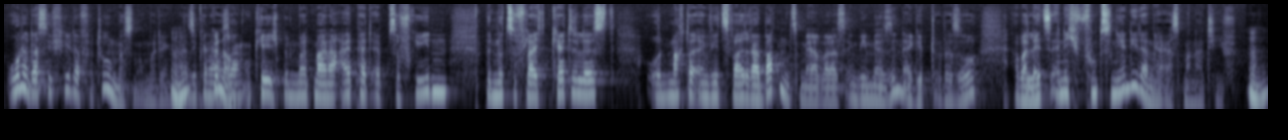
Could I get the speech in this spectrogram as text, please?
ohne dass sie viel dafür tun müssen unbedingt. Mhm, sie können ja genau. sagen, okay, ich bin mit meiner iPad-App zufrieden, benutze vielleicht Catalyst und mache da irgendwie zwei, drei Buttons mehr, weil das irgendwie mehr Sinn ergibt oder so. Aber letztendlich funktionieren die dann ja erstmal nativ. Mhm,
